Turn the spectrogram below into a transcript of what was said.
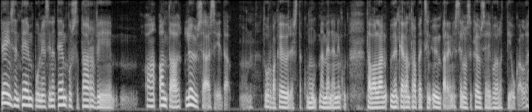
tein sen tempun ja siinä tempussa tarvii antaa löysää siitä turvaköydestä, kun mä menen niin kuin tavallaan yhden kerran trapetsin ympäri, niin silloin se köysi ei voi olla tiukalla.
